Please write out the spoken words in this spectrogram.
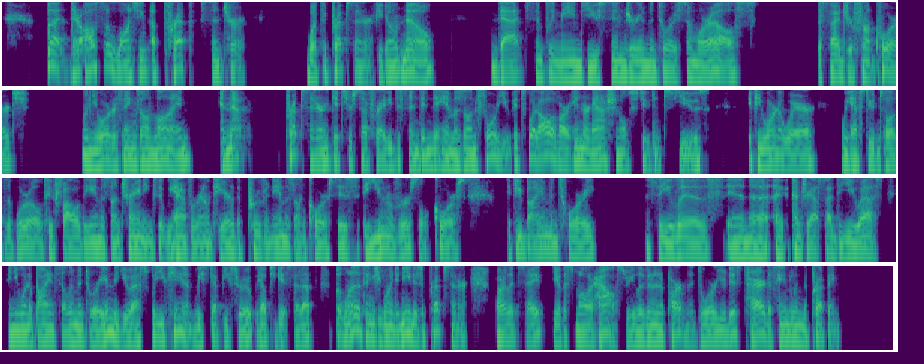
but they're also launching a prep center. What's a prep center? If you don't know, that simply means you send your inventory somewhere else besides your front porch when you order things online. And that prep center gets your stuff ready to send into Amazon for you. It's what all of our international students use. If you weren't aware, we have students all over the world who follow the Amazon trainings that we have around here. The Proven Amazon course is a universal course. If you buy inventory, let's say you live in a, a, country outside the US and you want to buy and sell inventory in the US, well, you can. We step you through it, we help you get set up. But one of the things you're going to need is a prep center. Or let's say you have a smaller house or you live in an apartment or you're just tired of handling the prepping.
